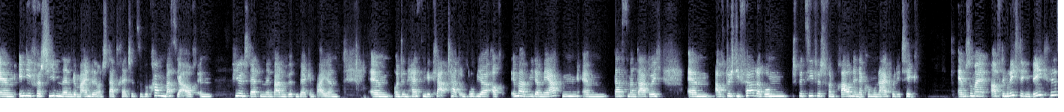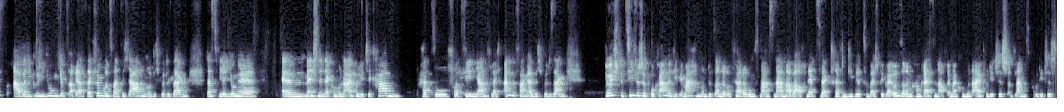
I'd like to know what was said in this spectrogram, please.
ähm, in die verschiedenen Gemeinde- und Stadträte zu bekommen, was ja auch in vielen Städten in Baden-Württemberg, in Bayern ähm, und in Hessen geklappt hat und wo wir auch immer wieder merken, ähm, dass man dadurch ähm, auch durch die Förderung spezifisch von Frauen in der Kommunalpolitik ähm, schon mal auf dem richtigen Weg ist. Aber die grüne Jugend gibt es auch erst seit 25 Jahren und ich würde sagen, dass wir junge ähm, Menschen in der Kommunalpolitik haben, hat so vor zehn Jahren vielleicht angefangen. Also ich würde sagen, durch spezifische Programme, die wir machen und besondere Förderungsmaßnahmen, aber auch Netzwerktreffen, die wir zum Beispiel bei unseren Kongressen auch immer kommunalpolitisch und landespolitisch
